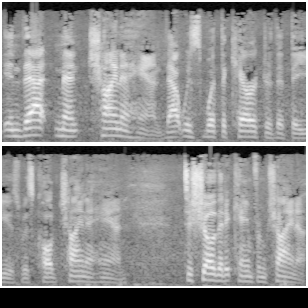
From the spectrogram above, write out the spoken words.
in that meant China hand. That was what the character that they used was called China hand to show that it came from China.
